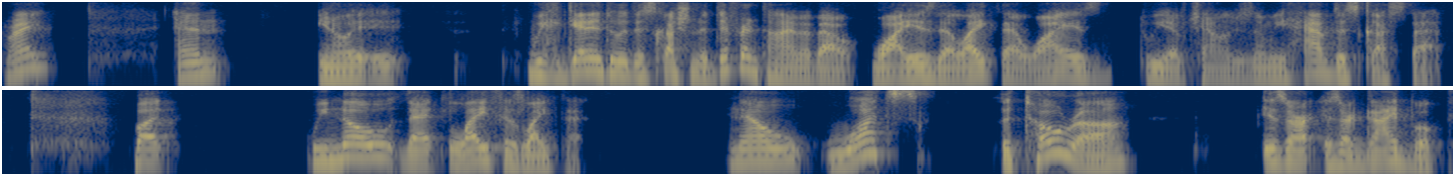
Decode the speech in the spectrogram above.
right? And you know it, we could get into a discussion a different time about why is that like that? Why is do we have challenges? And we have discussed that. But we know that life is like that. Now what's the torah is our is our guidebook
